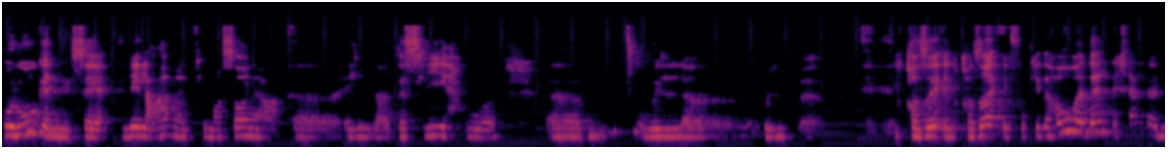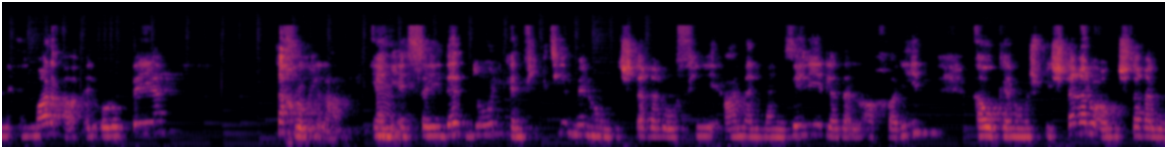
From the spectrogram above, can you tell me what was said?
خروج النساء للعمل في مصانع التسليح والقذائف وكده هو ده اللي خلى المرأة الأوروبية تخرج للعمل. يعني. السيدات دول كان في كتير منهم بيشتغلوا في عمل منزلي لدى الآخرين أو كانوا مش بيشتغلوا أو بيشتغلوا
